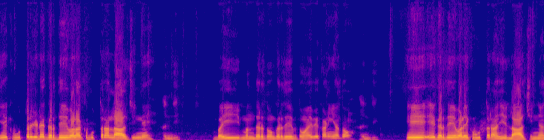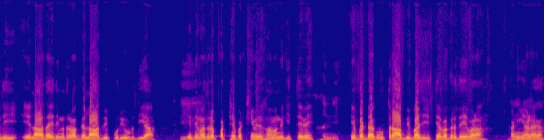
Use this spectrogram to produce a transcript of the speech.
ਇਹ ਕਬੂਤਰ ਜਿਹੜੇ ਗਰਦੇਵ ਵਾਲਾ ਕਬੂਤਰਾਂ ਲਾਲ ਚੀਨੇ ਹਾਂਜੀ। ਬਈ ਮੰਦਰ ਤੋਂ ਗਰਦੇਵ ਤੋਂ ਆਏ ਵੇ ਕਣੀਆਂ ਤੋਂ। ਹਾਂਜੀ। ਇਹ ਇਹ ਗਰਦੇਵ ਵਾਲੇ ਕਬੂਤਰਾਂ ਜੀ ਲਾਲ ਚੀਨਿਆਂ ਦੀ। ਇਹ ਲਾਦ ਆ ਇਹਦੀ ਮਤਲਬ ਅੱਗੇ ਲਾਦ ਵੀ ਪੂਰੀ ਉੜਦੀ ਆ। ਇਹਦੇ। ਮਤਲਬ ਪੱਠੇ ਪੱਠੀਆਂ ਵੀ ਦਿਖਾਵਾਂਗੇ ਜਿੱਤੇ ਵੇ। ਹਾਂਜੀ। ਇਹ ਵੱਡਾ ਕਬੂਤਰ ਆਪ ਵੀ ਬਾਜੀ ਜਿੱਤਿਆ ਵਾ ਗਰਦੇਵ ਵਾਲਾ ਕਣੀਆਂ ਵਾਲਾ ਹੈਗਾ।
